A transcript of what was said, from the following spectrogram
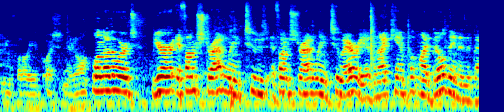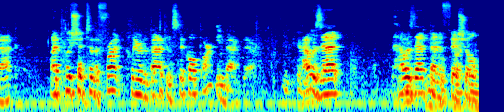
I don't follow your question at all. Well, in other words, you're, if I'm straddling two, if I'm straddling two areas and I can't put my building in the back, I push it to the front, clear the back and stick all parking back there. How is that, how is that beneficial?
